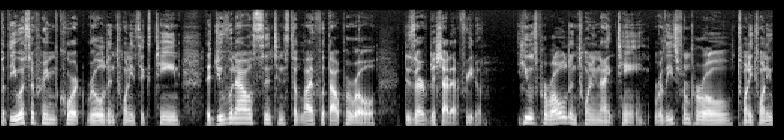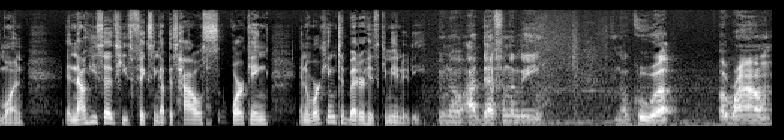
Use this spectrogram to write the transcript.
But the U.S. Supreme Court ruled in 2016 that juveniles sentenced to life without parole deserved a shot at freedom. He was paroled in 2019, released from parole 2021, and now he says he's fixing up his house, working, and working to better his community. You know, I definitely, you know, grew up around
